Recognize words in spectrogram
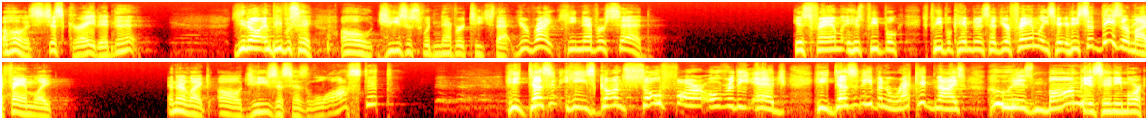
Oh, it's just great, isn't it? You know, and people say, oh, Jesus would never teach that. You're right, he never said. His family, his people, people came to him and said, Your family's here. He said, These are my family. And they're like, Oh, Jesus has lost it? He doesn't, he's gone so far over the edge, he doesn't even recognize who his mom is anymore.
